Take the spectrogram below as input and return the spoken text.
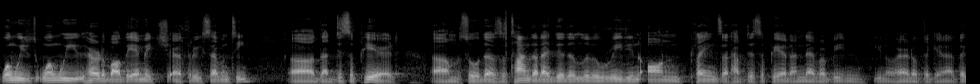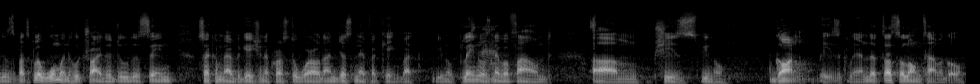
when we when we heard about the MH370 uh, that disappeared. Um, so there's a time that I did a little reading on planes that have disappeared and never been you know heard of again. I think there's a particular woman who tried to do the same circumnavigation across the world and just never came back. You know, plane was never found. Um, she's you know gone basically, and that, that's a long time ago.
